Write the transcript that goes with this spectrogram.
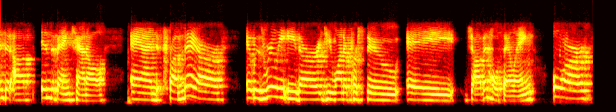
ended up in the bank channel. And from there, it was really either do you want to pursue a job in wholesaling or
